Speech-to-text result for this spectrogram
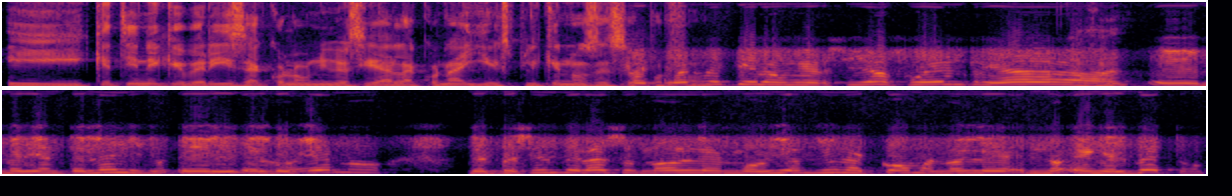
¿Y qué tiene que ver ISA con la Universidad de la CONAI? Explíquenos eso, por favor. Recuerde que la universidad fue entregada eh, mediante ley. El, el gobierno del presidente Lazo no le movió ni una coma, no le, no- en el veto,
